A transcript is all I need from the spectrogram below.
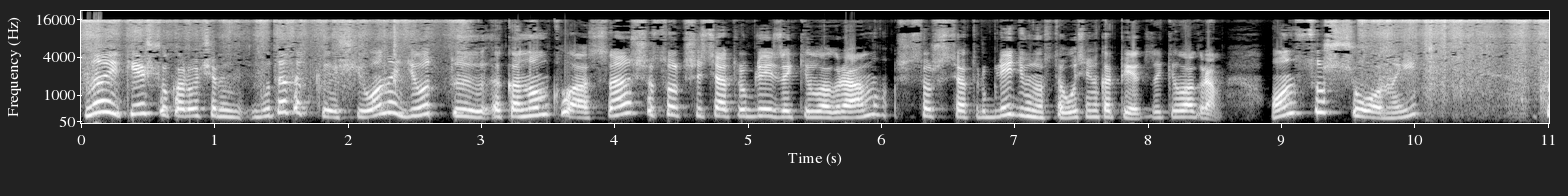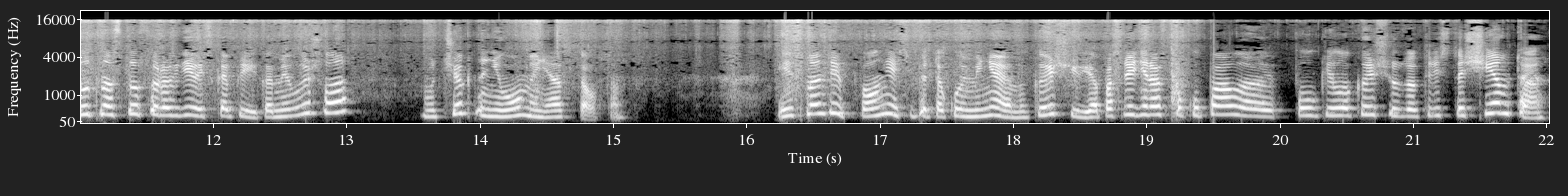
Ну и кешью, короче, вот этот кэшью, он идет э, эконом-класса, 660 рублей за килограмм, 660 рублей 98 копеек за килограмм. Он сушеный. Тут на 149 с копейками вышло. Вот чек на него у меня остался. И смотри, вполне себе такой меняемый кэшью. Я последний раз покупала полкило кэшью за 300 с чем-то.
